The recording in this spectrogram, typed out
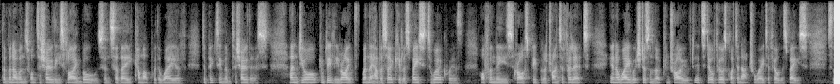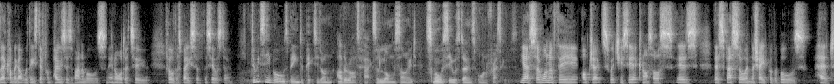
The Minoans want to show these flying bulls, and so they come up with a way of depicting them to show this. And you're completely right. When they have a circular space to work with, often these craftspeople are trying to fill it in a way which doesn't look contrived. It still feels quite a natural way to fill the space. So they're coming up with these different poses of animals in order to fill the space of the seal stone. Do we see bulls being depicted on other artifacts alongside small seal stones or on frescoes? Yes, so one of the objects which you see at Knossos is this vessel in the shape of a bull's head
